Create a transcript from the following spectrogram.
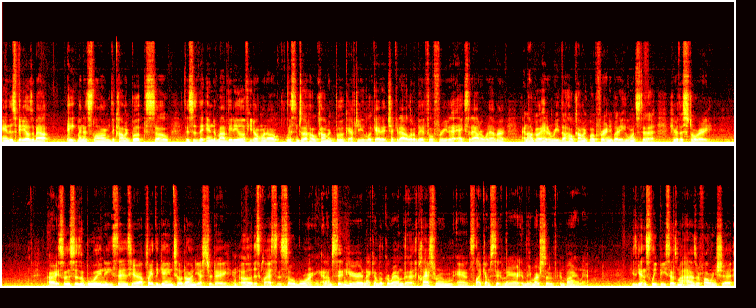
And this video is about eight minutes long, the comic book. So this is the end of my video. If you don't want to listen to the whole comic book after you look at it, check it out a little bit, feel free to exit out or whatever. And I'll go ahead and read the whole comic book for anybody who wants to hear the story. Alright, so this is a boy and he says here, I played the game till dawn yesterday and oh, this class is so boring. And I'm sitting here and I can look around the classroom and it's like I'm sitting there in the immersive environment. He's getting sleepy. He says, my eyes are falling shut.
